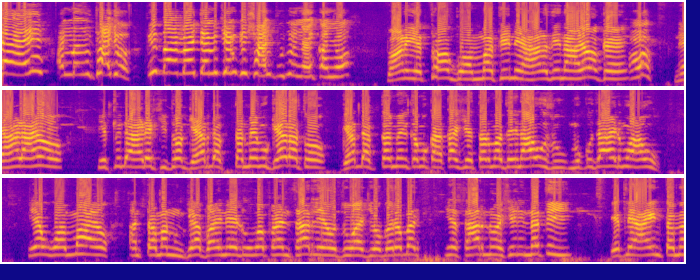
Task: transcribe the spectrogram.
થાય અને મને થાજો કે બાબા તમે કેમ કે શાંત પૂછો નહીં કર્યો? પણ એ તો ગોમમાંથી નિહાળ થઈને આવ્યો કે? નિહાળ આવ્યો? એટલે દાડે કીધો ઘેર દફતર મેં હું ઘેર હતો. ઘેર દફતર મેં કે હું કાકા ખેતરમાં જઈને આવું છું. મૂકું હું આવું. એ ગોમમાં આવ્યો. અને તમને ઊંઝા ભાઈને ડૂબા પાઈને સાર લેવો જોવા ગયો બરોબર? એ સાર નોશેલી નથી. એટલે આવીને તમને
